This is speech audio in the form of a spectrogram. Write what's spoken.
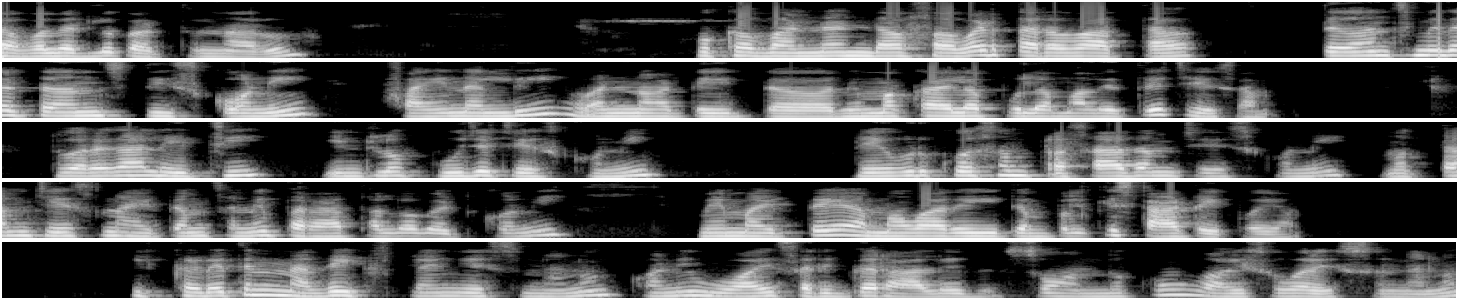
రవ్వ లడ్లు కడుతున్నారు. ఒక వన్ అండ్ హాఫ్ అవర్ తర్వాత టర్న్స్ మీద టర్న్స్ తీసుకొని ఫైనల్లీ 108 uh, నిమ్మకాయల పూలమాలైతే చేశాం. త్వరగా లేచి ఇంట్లో పూజ చేసుకొని, దేవుడి కోసం ప్రసాదం చేసుకొని, మొత్తం చేసిన ఐటమ్స్ అన్ని పరాతాల్లో పెట్టుకొని, మేమైతే అమ్మవారి టెంపుల్‌కి స్టార్ట్ అయిపోయాం. ఇక్కడైతే నేను అదే ఎక్స్‌ప్లెయిన్ చేస్తున్నాను. కానీ వాయిస్ సరిగ్గా రాలేదు. సో, అందుకు వాయిస్ ఓవర్ ఇస్తున్నాను.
